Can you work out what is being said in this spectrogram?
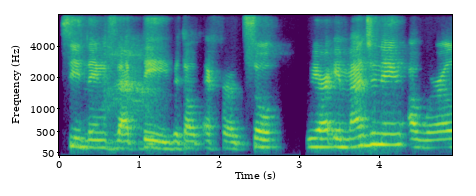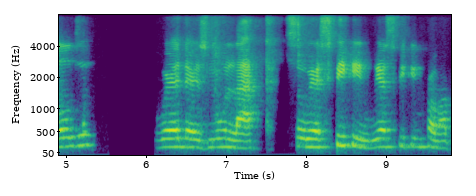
seedlings that day without effort. So we are imagining a world where there's no lack. So we are speaking, we are speaking from a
